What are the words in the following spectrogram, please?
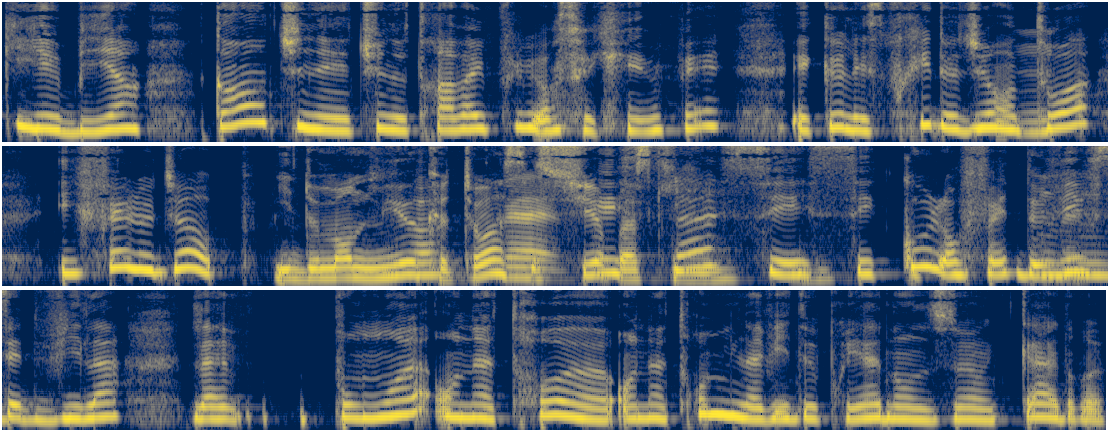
qui est bien. Quand tu, n'es, tu ne travailles plus, en ce guillemets, et que l'Esprit de Dieu en toi, il fait le job. Il demande mieux que toi, Ouais. c'est sûr, et parce qu'il. ça, c'est, c'est cool, en fait, de vivre cette vie-là. Pour moi, on a trop, euh, on a trop mis la vie de prière dans un cadre,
